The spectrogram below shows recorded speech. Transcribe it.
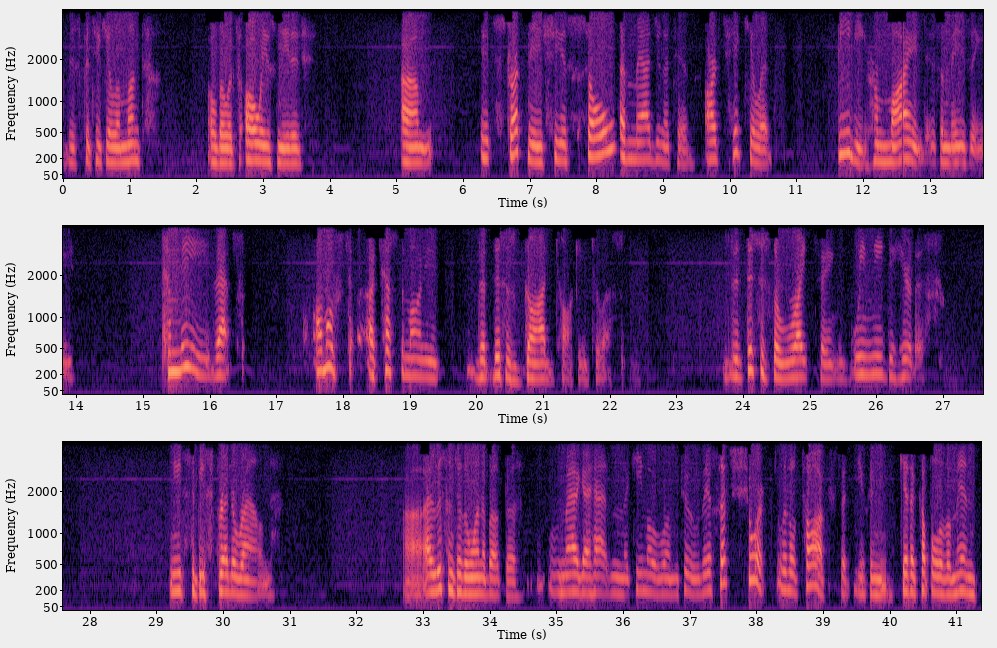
this particular month, although it's always needed. Um, it struck me she is so imaginative, articulate, speedy. Her mind is amazing. To me, that's almost a testimony that this is God talking to us. That this is the right thing. We need to hear this. needs to be spread around. Uh, I listened to the one about the MAGA hat in the chemo room too. They're such short little talks that you can get a couple of them in.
